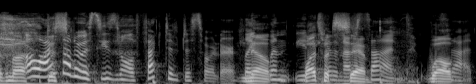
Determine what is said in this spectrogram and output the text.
asthma. Oh, I Dis- thought it was seasonal affective disorder. Like no, when you well, that's didn't what get enough Sam. sun. Well, that?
